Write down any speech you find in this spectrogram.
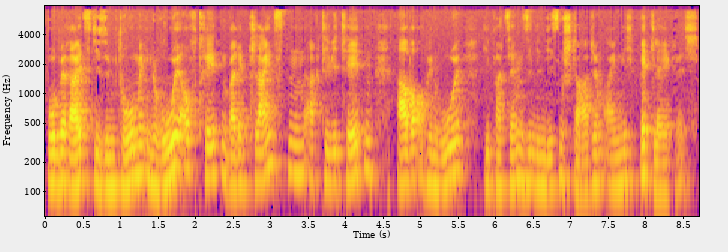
wo bereits die Symptome in Ruhe auftreten, bei den kleinsten Aktivitäten, aber auch in Ruhe. Die Patienten sind in diesem Stadium eigentlich bettlägerig.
